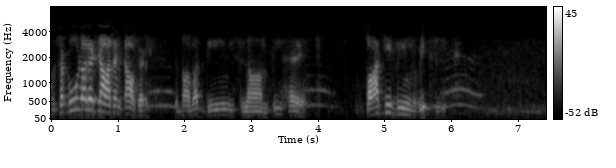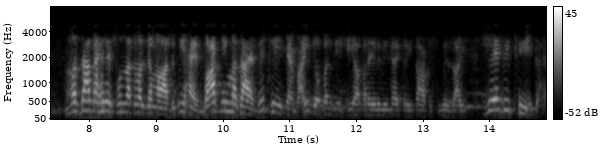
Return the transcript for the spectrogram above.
ہن سکول والے چاہ دین کافر۔ کہ بابا، دین اسلام بھی ہے، باقی دین بھی ٹھیک۔ ہے مذہب اہل سنت وال جماعت بھی ہے، باقی مذاہب بھی ٹھیک ہے بھائی، جو بندی شیعہ بریلوی نیچری کافش مرزائی، یہ بھی ٹھیک ہے۔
